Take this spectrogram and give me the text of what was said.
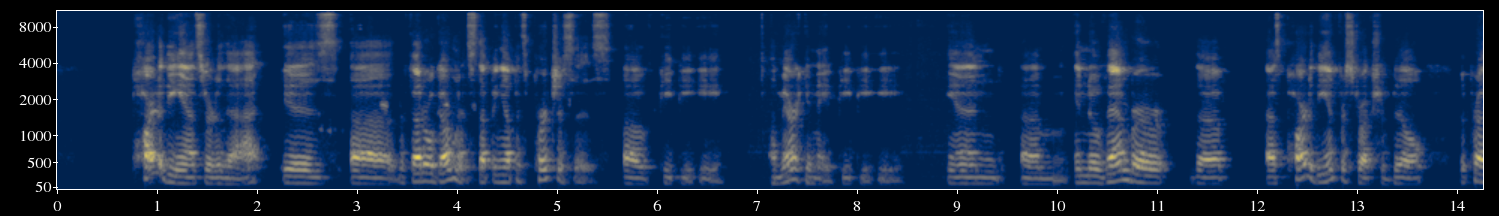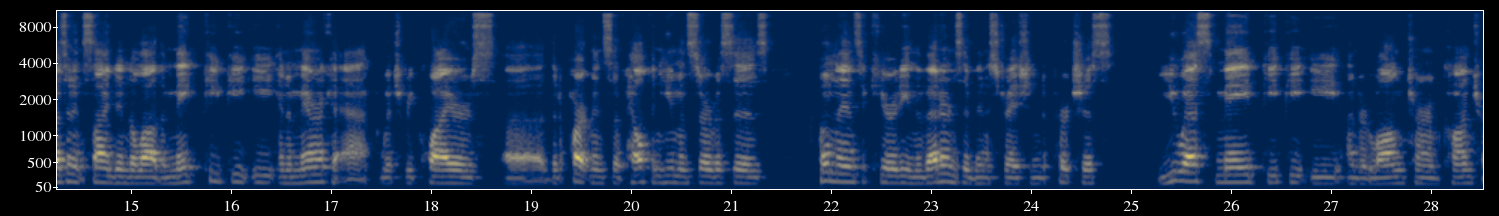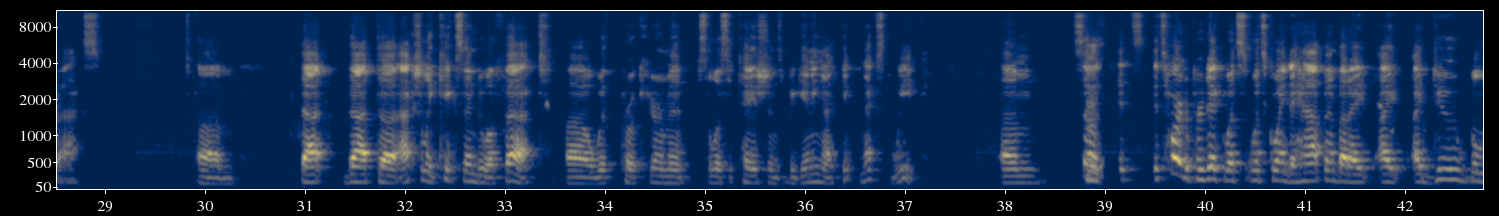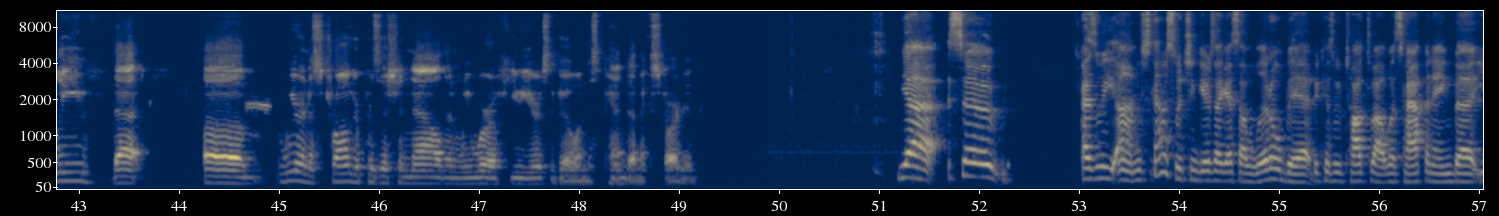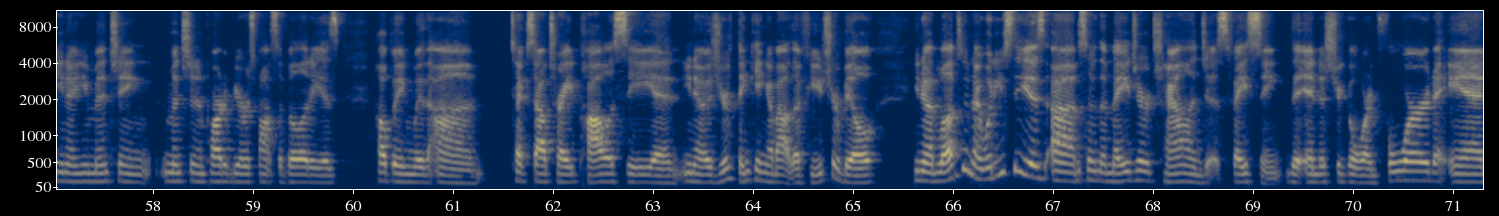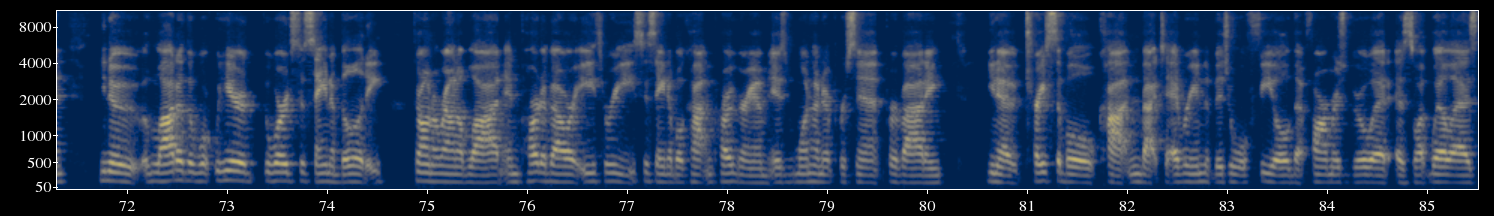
part of the answer to that is uh, the federal government stepping up its purchases of PPE, American-made PPE. And um, in November, the as part of the infrastructure bill, the president signed into law the Make PPE in America Act, which requires uh, the Departments of Health and Human Services, Homeland Security, and the Veterans Administration to purchase US made PPE under long term contracts. Um, that that uh, actually kicks into effect uh, with procurement solicitations beginning, I think, next week. Um, so hmm. it's it's hard to predict what's what's going to happen, but I I, I do believe that um, we're in a stronger position now than we were a few years ago when this pandemic started. Yeah. So as we um just kind of switching gears, I guess a little bit because we've talked about what's happening, but you know, you mentioned mentioning part of your responsibility is helping with um textile trade policy, and you know, as you're thinking about the future, Bill, you know, I'd love to know what do you see as um, some of the major challenges facing the industry going forward, and you know, a lot of the we hear the word sustainability thrown around a lot, and part of our E3 Sustainable Cotton Program is 100% providing you know, traceable cotton back to every individual field that farmers grew it, as well as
